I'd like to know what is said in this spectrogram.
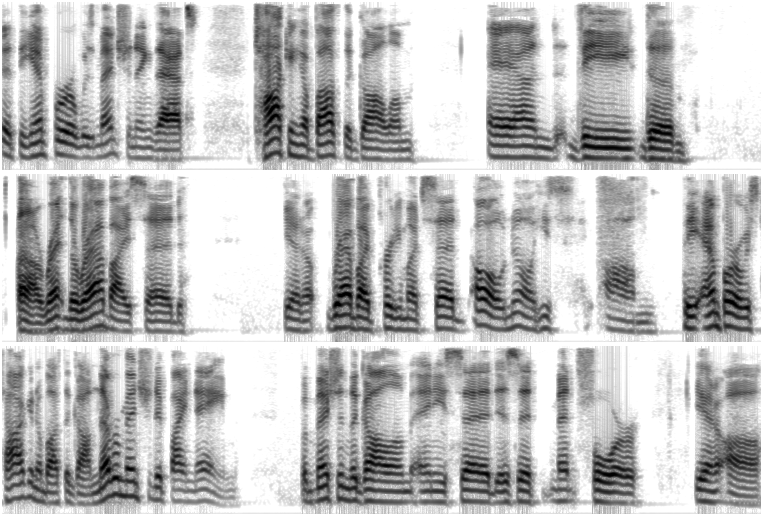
that the emperor was mentioning that, talking about the golem, and the the uh, ra- the rabbi said, you know, rabbi pretty much said, "Oh no, he's um, the emperor was talking about the golem. Never mentioned it by name, but mentioned the golem, and he said, is it meant for?" You know, uh,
